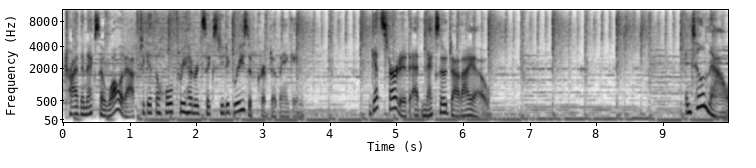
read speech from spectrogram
Try the Nexo wallet app to get the whole 360 degrees of crypto banking. Get started at Nexo.io. Until now,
